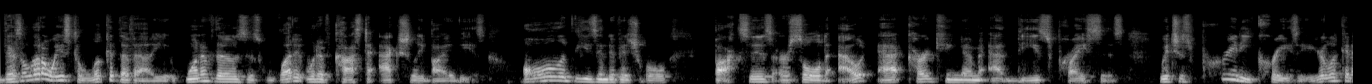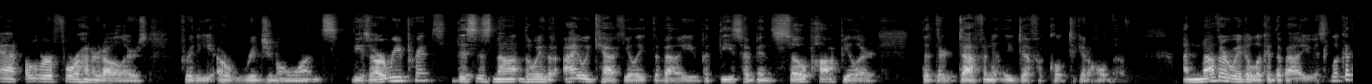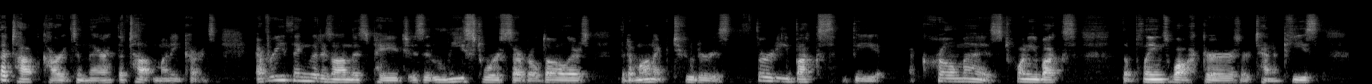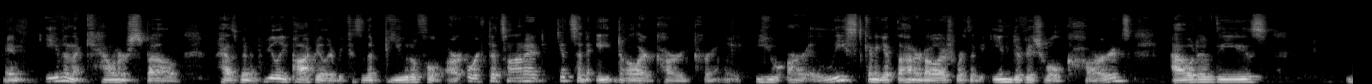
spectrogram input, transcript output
there's a lot of ways to look at the value. One of those is what it would have cost to actually buy these. All of these individual boxes are sold out at Card Kingdom at these prices, which is pretty crazy. You're looking at over $400 for the original ones. These are reprints. This is not the way that I would calculate the value, but these have been so popular that they're definitely difficult to get a hold of. Another way to look at the value is look at the top cards in there, the top money cards. Everything that is on this page is at least worth several dollars. The Demonic Tutor is 30 bucks, the Akroma is 20 bucks, the Planeswalkers are 10 apiece, and even the Counterspell has been really popular because of the beautiful artwork that's on it. It's an $8 card currently. You are at least going to get the $100 worth of individual cards out of these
